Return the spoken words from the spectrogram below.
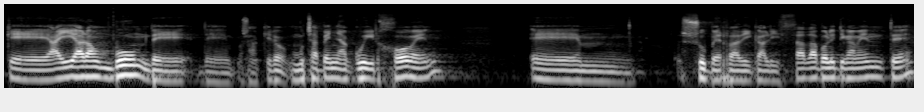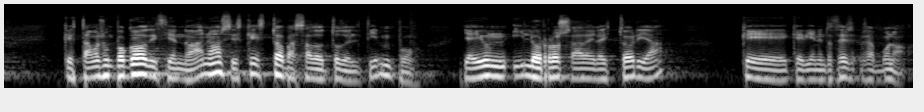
que hay ahora un boom de, de o sea, quiero mucha peña queer joven, eh, súper radicalizada políticamente, que estamos un poco diciendo, ah, no, si es que esto ha pasado todo el tiempo. Y hay un hilo rosa de la historia que, que viene. Entonces, o sea, bueno,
